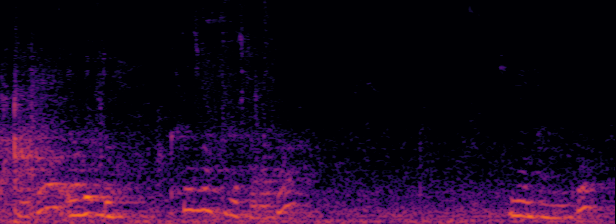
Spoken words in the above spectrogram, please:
그리고 여기 또큰 스마트를 잡아서 빗면 닿는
